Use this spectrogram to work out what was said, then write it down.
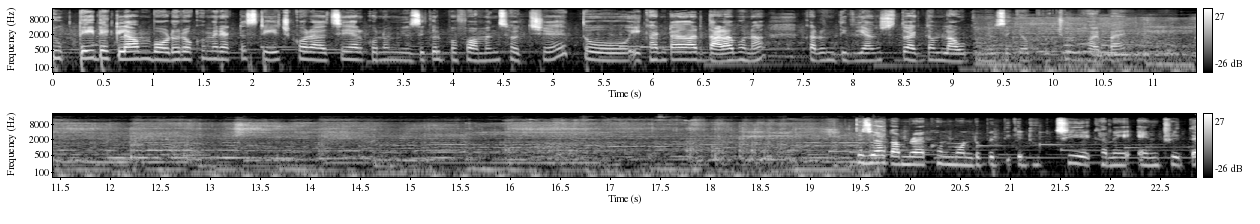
ঢুকতেই দেখলাম বড় রকমের একটা স্টেজ করা আছে আর কোনো মিউজিক্যাল পারফরমেন্স হচ্ছে। তো এখানটা আর দাঁড়াবো না, কারণ দিব্যাংশ তো একদম লাউড মিউজিকে প্রচুর ভয় পায়। তো যাক, আমরা এখন মণ্ডপের দিকে ঢুকছি। এখানে এন্ট্রিতে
